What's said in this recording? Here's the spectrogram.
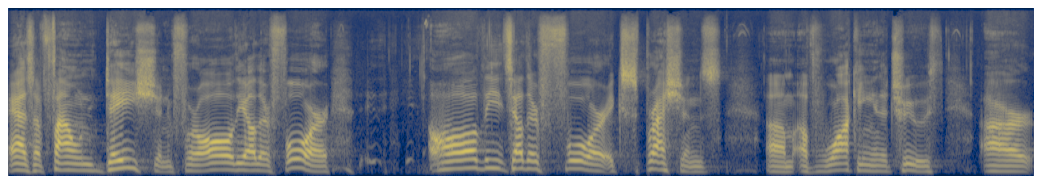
as a foundation for all the other four, all these other four expressions um, of walking in the truth are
